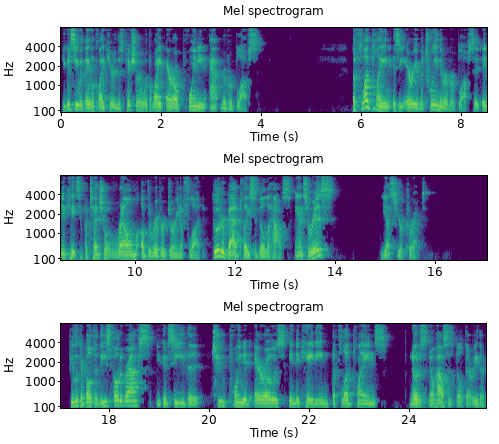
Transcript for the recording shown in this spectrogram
You can see what they look like here in this picture with the white arrow pointing at river bluffs. The floodplain is the area between the river bluffs. It indicates the potential realm of the river during a flood. Good or bad place to build a house? Answer is yes, you're correct. If you look at both of these photographs, you can see the two pointed arrows indicating the floodplains. Notice no houses built there either.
